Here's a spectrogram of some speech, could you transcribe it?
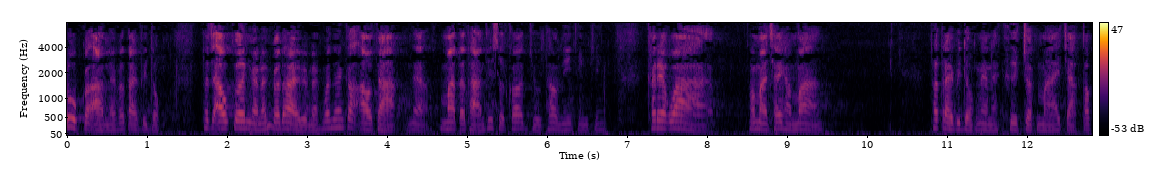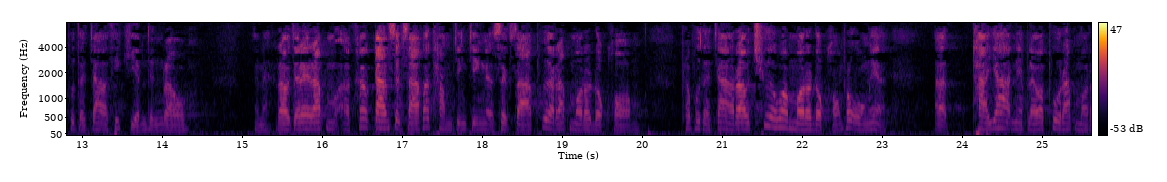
รูปก็อ่านในพระไตรปิฎกถ้าจะเอาเกินกว่านั้นก็ได้เลยนะเพราะฉะนั้นก็เอาจากเนี่ยมาตรฐานที่สุดก็อยู่เท่านี้จริงๆเขาเรียกว่าพอมาใช้คำว่า พระไตรปิฎกเนี่ยนะคือจดหมายจากพระพุทธเจ้าที่เขียนถึงเรา นะเราจะได้รับการศึกษาพระธรรมจริงๆเนี่ยศึกษาเพื่อรับมรดกของพระพุทธเจ้า เราเชื่อว่ามรดกของพระองค์เนี่ยทายาทเนี่ยแปลว่าผู้รับมร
